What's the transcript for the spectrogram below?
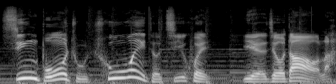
新博主出位的机会也就到了。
